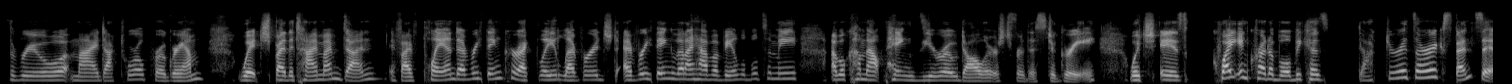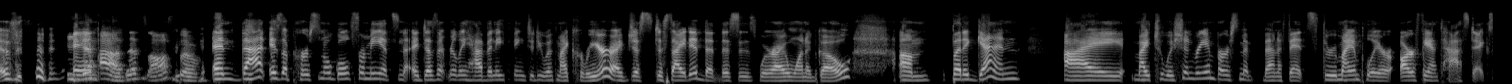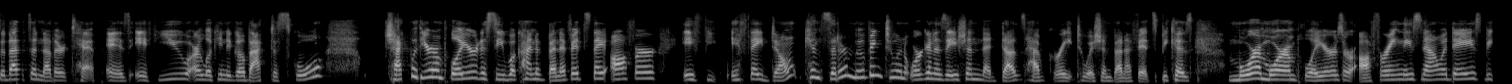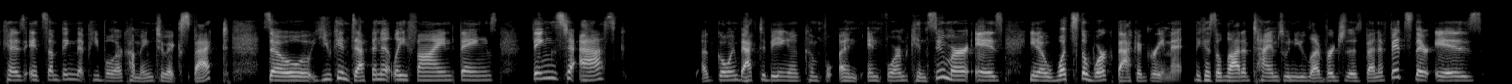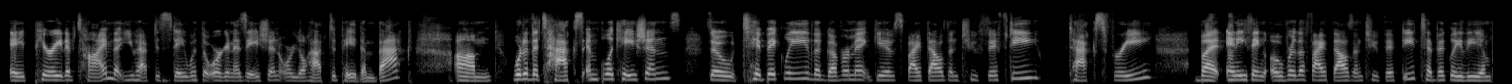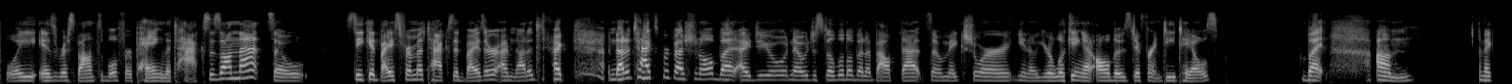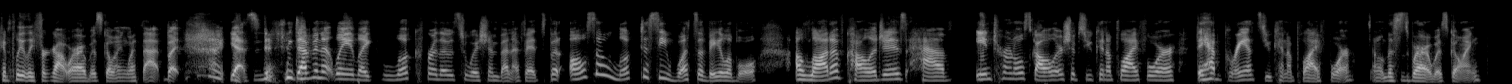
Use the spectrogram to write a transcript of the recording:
through my doctoral program, which by the time I'm done, if I've planned everything correctly, leveraged everything that I have available to me, I will come out paying zero dollars for this degree, which is quite incredible because doctorates are expensive. and, yeah, that's awesome. And that is a personal goal for me. It's it doesn't really have anything to do with my career. I've just decided that this is where I want to go. Um, but again, I my tuition reimbursement benefits through my employer are fantastic. So that's another tip is if you are looking to go back to school, check with your employer to see what kind of benefits they offer. If if they don't, consider moving to an organization that does have great tuition benefits because more and more employers are offering these nowadays because it's something that people are coming to expect. So you can definitely find things things to ask going back to being a conf- an informed consumer is you know what's the work back agreement? Because a lot of times when you leverage those benefits there is a period of time that you have to stay with the organization or you'll have to pay them back. Um, what are the tax implications? So typically the government gives 5250 tax free but anything over the 5250 typically the employee is responsible for paying the taxes on that. So seek advice from a tax advisor. I'm not a tax I'm not a tax professional, but I do know just a little bit about that. So make sure, you know, you're looking at all those different details. But um and I completely forgot where I was going with that. But yes, definitely like look for those tuition benefits, but also look to see what's available. A lot of colleges have internal scholarships you can apply for. They have grants you can apply for. Oh, this is where I was going.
